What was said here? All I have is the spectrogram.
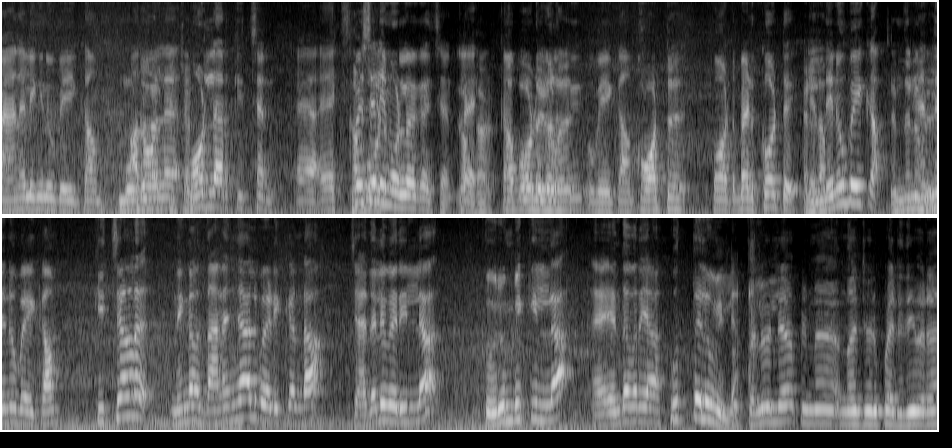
പാനലിങ്ങിന് ഉപയോഗിക്കാം അതുപോലെ modular kitchen especially modular kitchen അല്ലേ? കബോർഡുകൾ കബോർഡുകൾക്ക് ഉപയോഗിക്കാം. കോട്ട് കോട്ട് ബെഡ് കോട്ട് എന്തിനും ഉപയോഗിക്കാം. എന്തിനും ഉപയോഗിക്കാം. കിച്ചണിൽ നിങ്ങൾ നനഞ്ഞാൽ പേടിക്കണ്ട. ചെതൽ വരില്ല തുരുമ്പിക്കില്ല എന്താ പറയാ കുത്തലുമില്ല. കുത്തലുമില്ല പിന്നെ എന്താ വെച്ചാൽ ഒരു പരിധി വരെ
